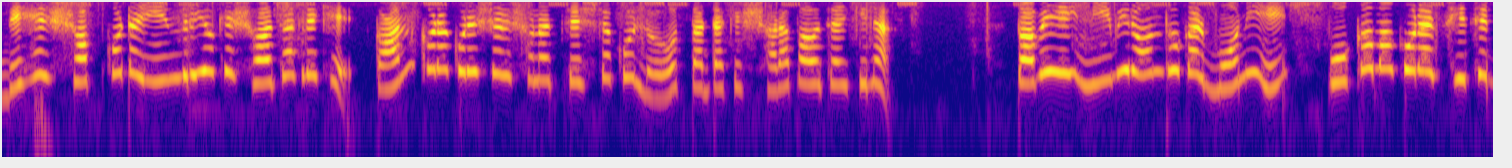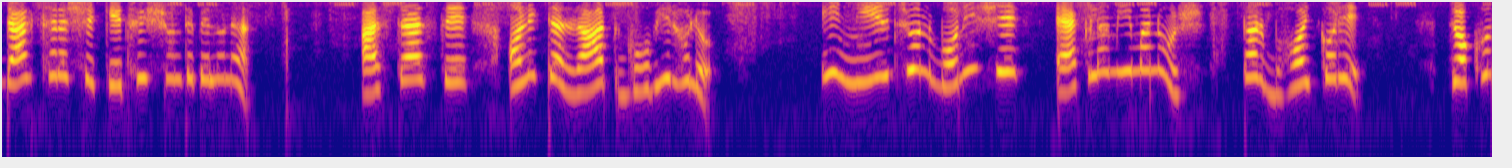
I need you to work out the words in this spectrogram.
দেহের সবকটা ইন্দ্রিয়কে সজাগ রেখে কান করা করে সে শোনার চেষ্টা করল, তার ডাকে সাড়া পাওয়া যায় কিনা? তবে এই নিবিড় অন্ধকার মনে পোকামাকড় আর ঝিঝে ডাক ছাড়া সে কিছুই শুনতে পেল না। আস্তে আস্তে অনেকটা রাত গভীর হলো। এই নির্জন বনে সে একলা মেয়ে মানুষ, তার ভয় করে। যখন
